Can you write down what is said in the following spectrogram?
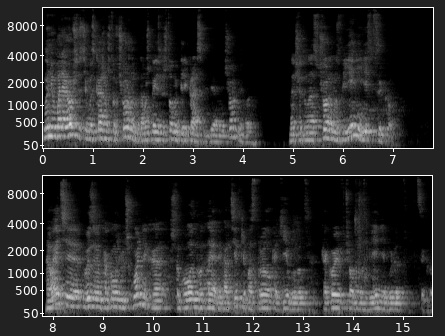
ну, не умаляя общности, мы скажем, что в черном, потому что если что, мы перекрасим белый и черный. Вот. Значит, у нас в черном разбиении есть цикл. Давайте вызовем какого-нибудь школьника, чтобы он вот на этой картинке построил, какие будут, какой в черном разбиении будет цикл.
